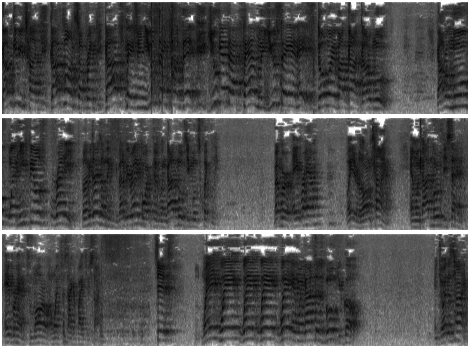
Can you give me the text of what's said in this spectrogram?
God will give you time. God's long suffering. God's patient. You stay plugged in. You get that family. You stay in. Hey, don't worry about God. God will move. God will move when He feels ready. But let me tell you something. You better be ready for it because when God moves, He moves quickly. Remember Abraham? Waited a long time. And when God moved, He said, Abraham, tomorrow I want you to sacrifice your son. See, it's wait, wait, wait, wait, wait. And when God says move, you go. Enjoy the time.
